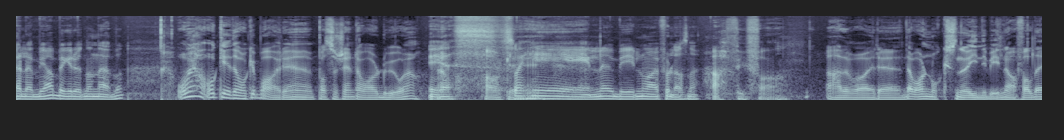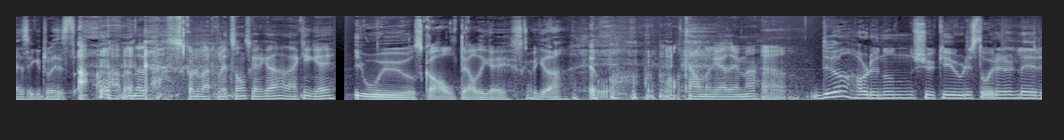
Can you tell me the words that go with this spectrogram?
Eller ja, begge rutene nede. Å ja, ok, det var ikke bare passasjeren, det var du òg, ja. Yes. ok. Så hele bilen var full av snø. Ja, fy faen. Ja, det, var, eh, det var nok snø inni bilen, iallfall. Det er sikkert og visst. Ja, men det skal være litt sånn, skal det ikke det? Det er ikke gøy. Jo, jo, skal alltid ha det gøy. Skal vi ikke det? Jo. Alltid ha noe gøy å drive med. Ja. Du, da? Har du noen sjuke julehistorier eller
